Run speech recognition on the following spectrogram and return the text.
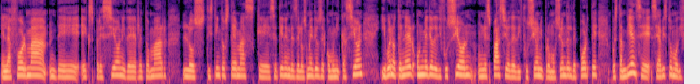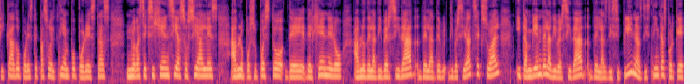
en la forma de expresión y de retomar los distintos temas que se tienen desde los medios de comunicación. Y bueno, tener un medio de difusión, un espacio de difusión y promoción del deporte, pues también se, se ha visto modificado por este paso del tiempo, por estas nuevas exigencias sociales. Hablo, por supuesto, de, del género, hablo de la diversidad, de la diversidad sexual y también de la diversidad de las disciplinas distintas, porque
